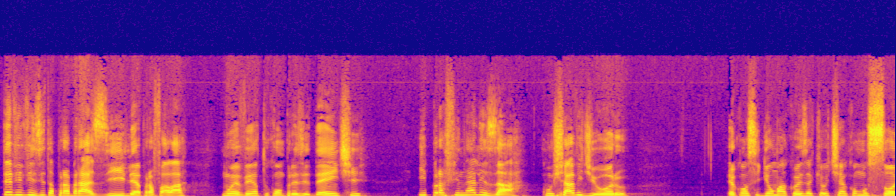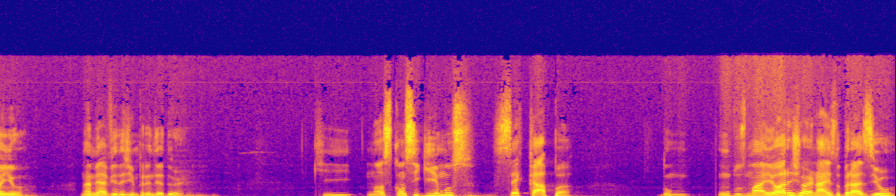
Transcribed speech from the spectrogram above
Teve visita para Brasília para falar num evento com o presidente. E para finalizar, com chave de ouro, eu consegui uma coisa que eu tinha como sonho na minha vida de empreendedor. Que nós conseguimos ser capa de um dos maiores jornais do Brasil,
